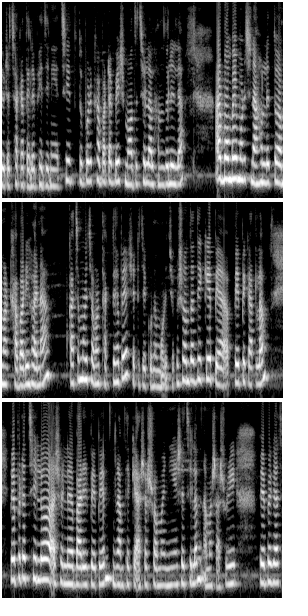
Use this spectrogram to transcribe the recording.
দুইটা ছাকা তেলে ভেজে নিয়েছি। দুপুরের খাবারটা বেশ মজা ছিল, আলহামদুলিল্লাহ। আর বোম্বাই মরিচ না হলে তো আমার খাবারই হয় না। কাঁচা মরিচ আমার থাকতে হবে, সেটা যে কোনো মরিচ হোক। সন্ধ্যার দিকে পেঁপে কাটলাম। পেঁপেটা ছিল আসলে বাড়ির পেঁপে, গ্রাম থেকে আসার সময় নিয়ে এসেছিলাম। আমার শাশুড়ি পেঁপে গাছ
